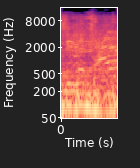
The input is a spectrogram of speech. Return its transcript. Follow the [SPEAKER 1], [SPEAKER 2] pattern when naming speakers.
[SPEAKER 1] see the talent.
